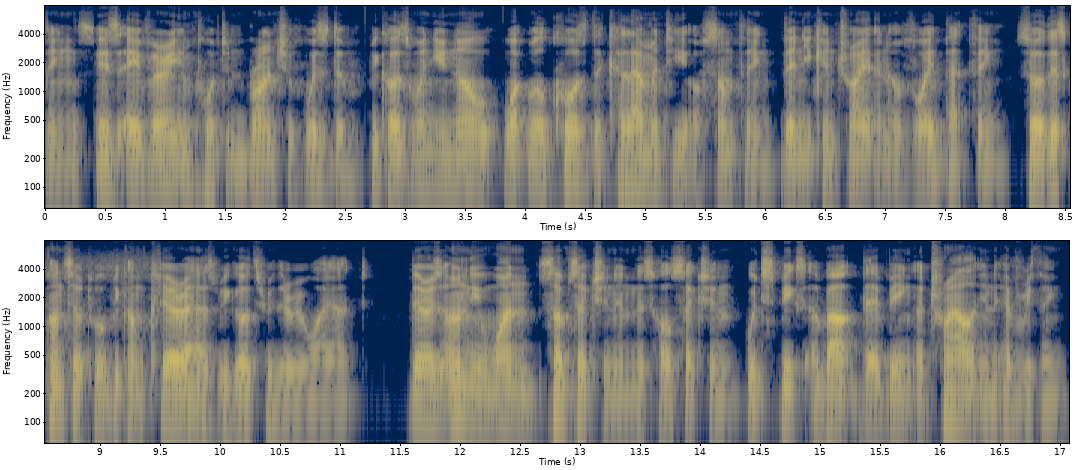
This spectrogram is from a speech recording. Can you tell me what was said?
things is a very important branch of wisdom because when you know what will cause the calamity of something, then you can try and avoid that thing. So this concept will become clearer as we go through the riwayat. There is only one subsection in this whole section which speaks about there being a trial in everything.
